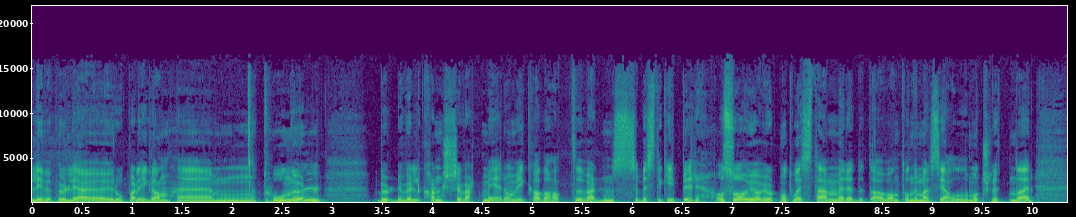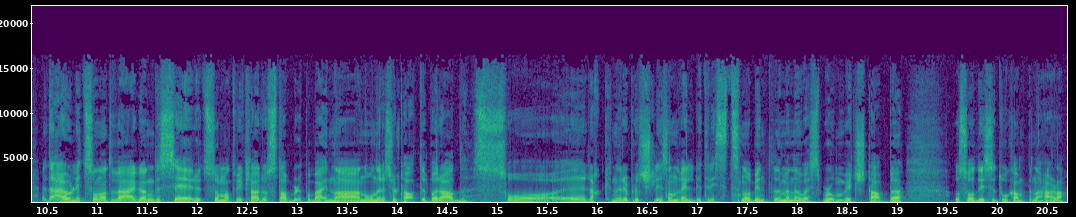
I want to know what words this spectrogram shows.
Liverpool i Europaligaen. Eh, 2-0. Burde vel kanskje vært mer om vi ikke hadde hatt verdens beste keeper. Og så uavgjort mot Westham, reddet av Antony Marcial mot slutten der. Det er jo litt sånn at hver gang det ser ut som at vi klarer å stable på beina noen resultater på rad, så rakner det plutselig sånn veldig trist. Nå begynte det med det West Bromwich-tapet, og så disse to kampene her, da.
